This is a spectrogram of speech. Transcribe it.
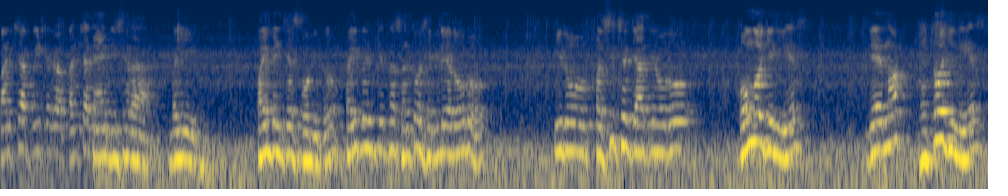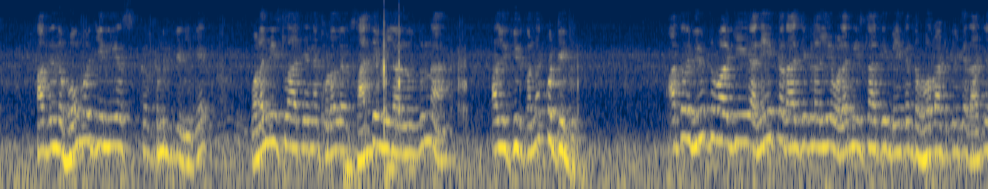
ಪಂಚಪೀಠಗಳ ಪಂಚ ನ್ಯಾಯಾಧೀಶರ ಬಳಿ ಫೈವ್ ಬೆಂಚಸ್ ಹೋಗಿದ್ದರು ಫೈವ್ ಬೆಂಚಸ್ನ ಸಂತೋಷ್ ಹೆಗ್ಡೆಯರವರು, ಇದು ಪರಿಶಿಷ್ಟ ಜಾತಿಯವರು homogeneous, they are not heterogeneous ಆದ್ದರಿಂದ ಹೋಮೋಜಿನಿಯಸ್ ಕಮಿಟಿಗಳಿಗೆ ಒಳ ಮೀಸಲಾತಿಯನ್ನು ಕೊಡಲು ಸಾಧ್ಯವಿಲ್ಲ ಅನ್ನೋದನ್ನು ಅಲ್ಲಿ ತೀರ್ಪನ್ನು ಕೊಟ್ಟಿದ್ದರು ಅದರ ವಿರುದ್ಧವಾಗಿ ಅನೇಕ ರಾಜ್ಯಗಳಲ್ಲಿ ಒಳ ಮೀಸಲಾತಿ ಬೇಕಂತ ಹೋರಾಟಗಳಿಗೆ ರಾಜ್ಯ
